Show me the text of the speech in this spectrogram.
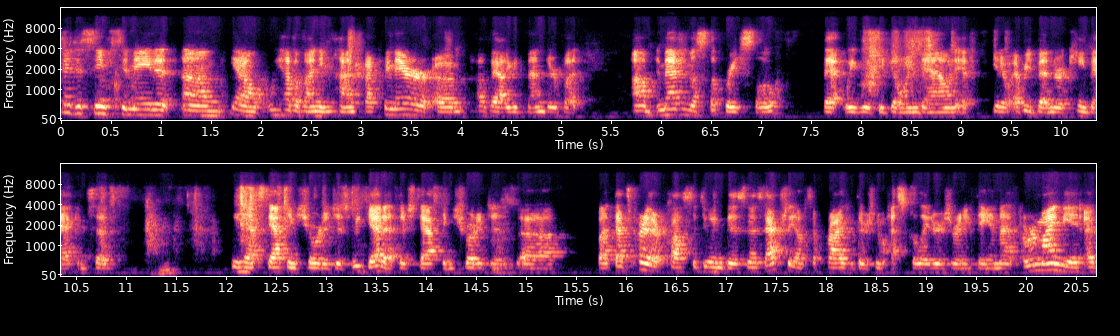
It just seems to me that, um, you know, we have a binding contract and they're, um, a valued vendor, but, um, imagine the slippery slope that we would be going down if, you know, every vendor came back and said, we have staffing shortages. We get it. There's staffing shortages, uh, but that's part of their cost of doing business. Actually, I'm surprised that there's no escalators or anything in that. Remind me, uh,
